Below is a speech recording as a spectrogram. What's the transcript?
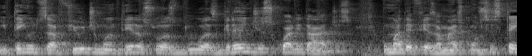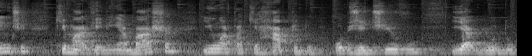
e tem o desafio de manter as suas duas grandes qualidades: uma defesa mais consistente, que marca em linha baixa, e um ataque rápido, objetivo e agudo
